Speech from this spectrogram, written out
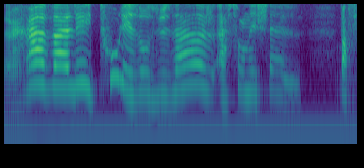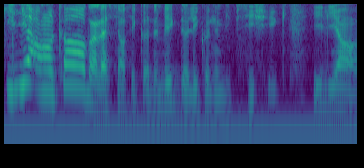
ravaler tous les autres usages à son échelle. Parce qu'il y a encore dans la science économique de l'économie psychique. Il y a,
